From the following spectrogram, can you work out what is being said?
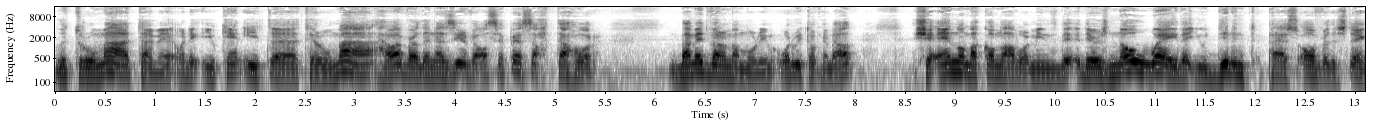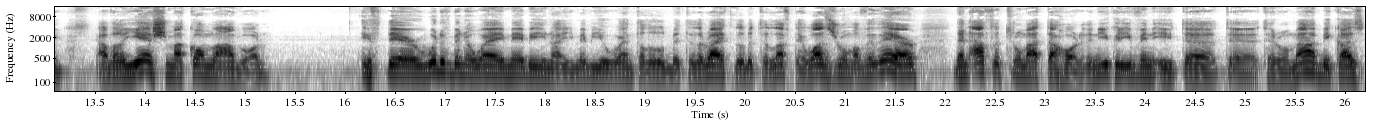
L'truma tame, when you can't eat uh, teruma, however, the nazir ve'oseh pesach tahor. Bamed amurim, what are we talking about? She'en lo makom la'avor, means there's no way that you didn't pass over this thing. Aval yesh makom la'avor, if there would have been a way, maybe you know, maybe you went a little bit to the right, a little bit to the left, there was room over there, then after trumat tahor, then you could even eat uh, teruma because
